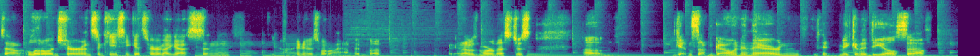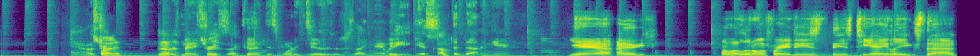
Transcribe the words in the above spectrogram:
so a little insurance in case he gets hurt, I guess, and you know, who knows what'll happen. But yeah, that was more or less just um, getting something going in there and making a deal. So yeah, I was trying but, to out as many trades as I could this morning too. It was just like, man, we need to get something done in here. Yeah, I I'm a little afraid these these TA leagues that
